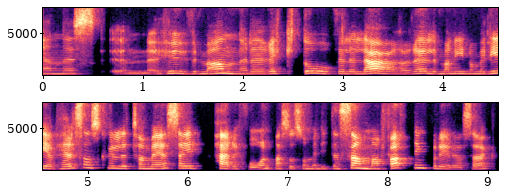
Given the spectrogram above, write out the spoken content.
en, en huvudman eller rektor eller lärare eller man inom elevhälsan skulle ta med sig härifrån, alltså som en liten sammanfattning på det du har sagt.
